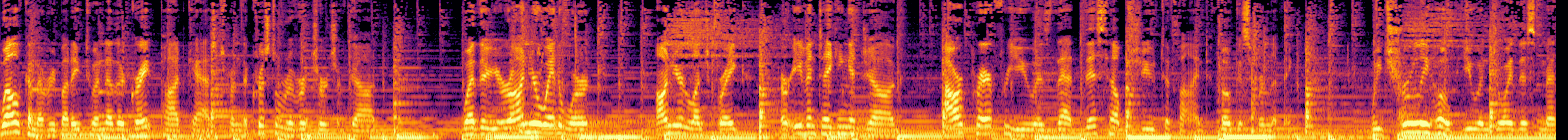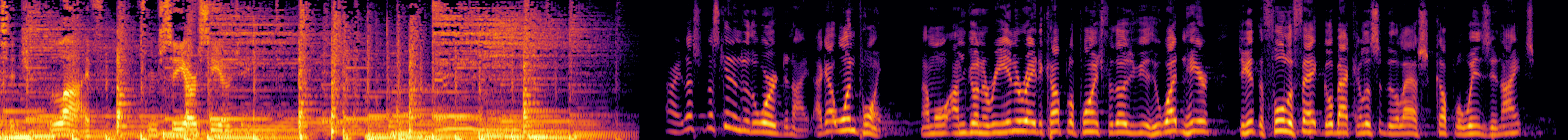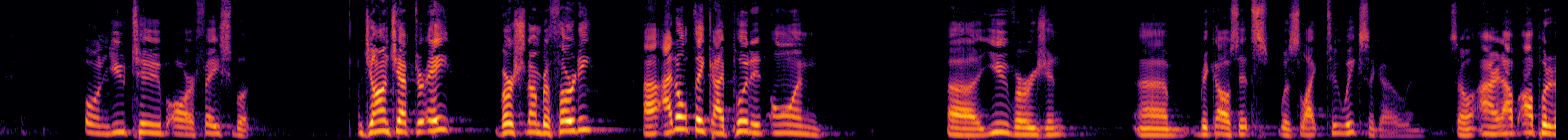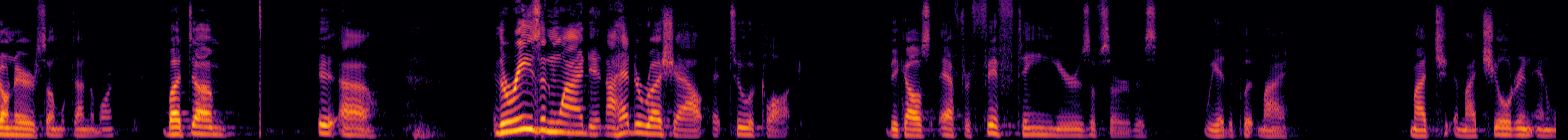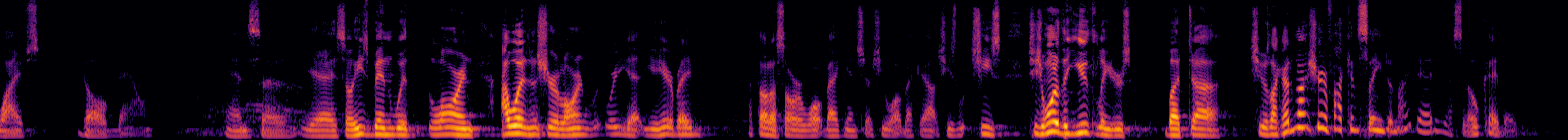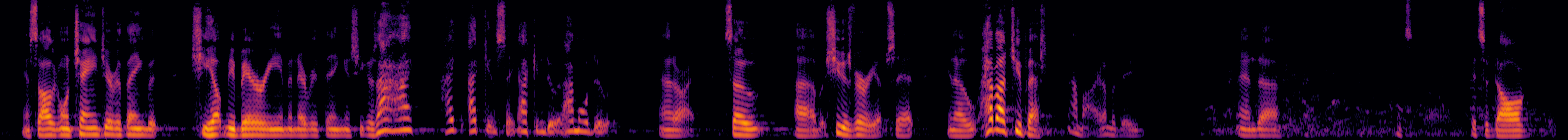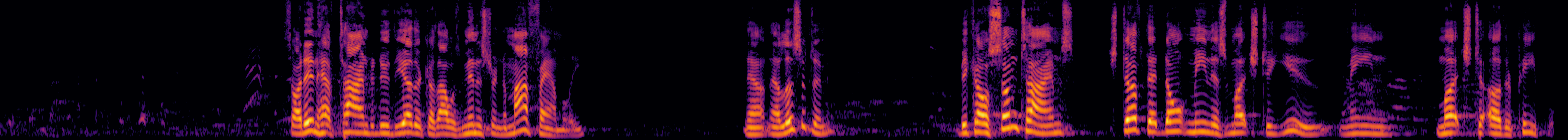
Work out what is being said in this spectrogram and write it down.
Welcome, everybody, to another great podcast from the Crystal River Church of God. Whether you're on your way to work, on your lunch break, or even taking a jog, our prayer for you is that this helps you to find focus for living. We truly hope you enjoy this message live from CRCOG. All right, let's, let's get into the word tonight. I got one point. I'm, I'm going to reiterate a couple of points for those of you who wasn't here. To get the full effect, go back and listen to the last couple of Wednesday nights on YouTube or Facebook. John chapter 8, verse number 30. Uh, I don't think I put it on uh, YouVersion um, because it was like two weeks ago. And so, all right, I'll, I'll put it on there sometime tomorrow. But um, it, uh, the reason why I didn't, I had to rush out at 2 o'clock because after 15 years of service, we had to put my, my, my children and wife's dog down. And so, yeah, so he's been with Lauren. I wasn't sure, Lauren, where you at? You here, baby? I thought I saw her walk back in, so she walked back out. She's, she's, she's one of the youth leaders, but uh, she was like, I'm not sure if I can sing tonight, Daddy. I said, okay, baby. And so I was going to change everything, but she helped me bury him and everything. And she goes, I, I, I can sing. I can do it. I'm to do it. And all right. So, uh, but she was very upset. You know, how about you, Pastor? I'm all right. I'm a dude. And uh, it's, it's a dog. So I didn't have time to do the other because I was ministering to my family. Now, now listen to me. Because sometimes stuff that don't mean as much to you mean much to other people.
